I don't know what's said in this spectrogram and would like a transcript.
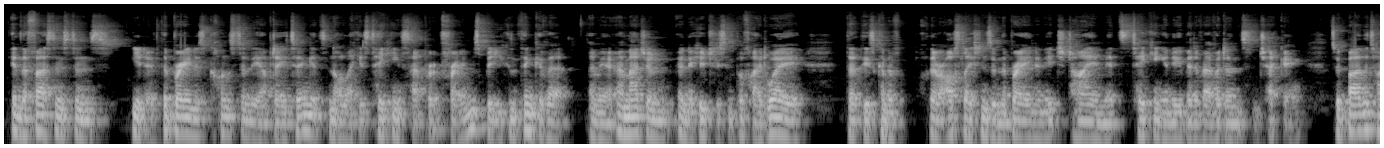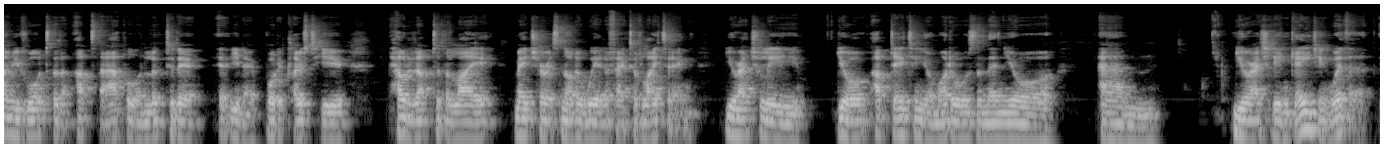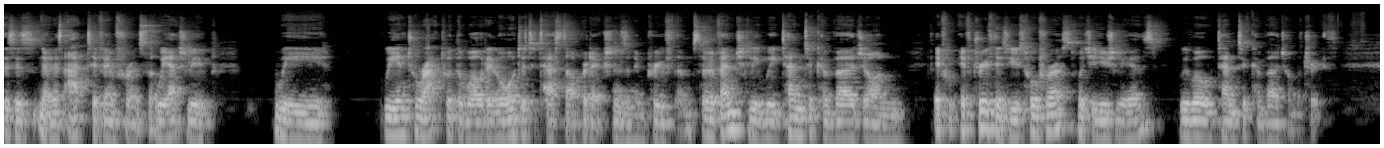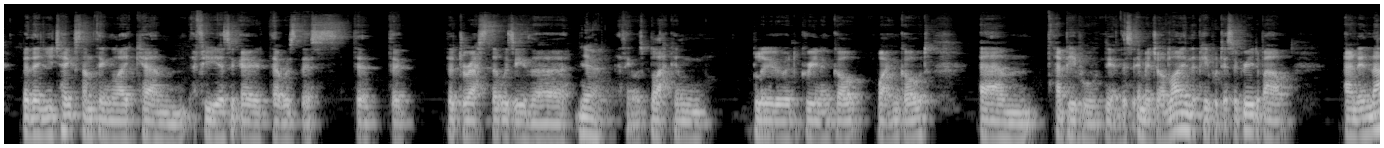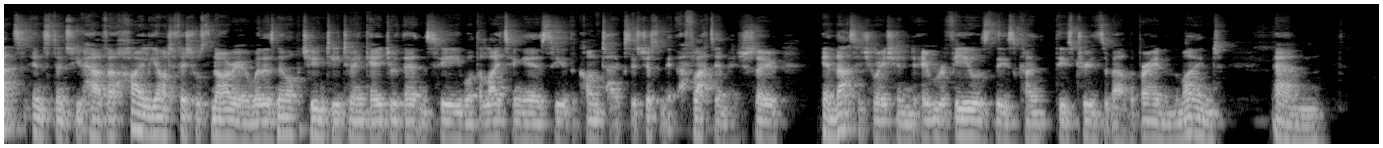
in the first instance, you know, the brain is constantly updating. It's not like it's taking separate frames, but you can think of it. I mean, imagine in a hugely simplified way that these kind of there are oscillations in the brain, and each time it's taking a new bit of evidence and checking. So by the time you've walked to the, up to the apple and looked at it, you know, brought it close to you, held it up to the light, made sure it's not a weird effect of lighting, you're actually you're updating your models, and then you're um, you're actually engaging with it. This is known as active inference. That we actually we we interact with the world in order to test our predictions and improve them. So eventually, we tend to converge on if, if truth is useful for us, which it usually is, we will tend to converge on the truth. But then you take something like um, a few years ago, there was this the the the dress that was either yeah I think it was black and blue and green and gold, white and gold, um, and people you know, this image online that people disagreed about. And in that instance, you have a highly artificial scenario where there's no opportunity to engage with it and see what the lighting is, see the context. It's just a flat image. So in that situation, it reveals these kind of, these truths about the brain and the mind. Um,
